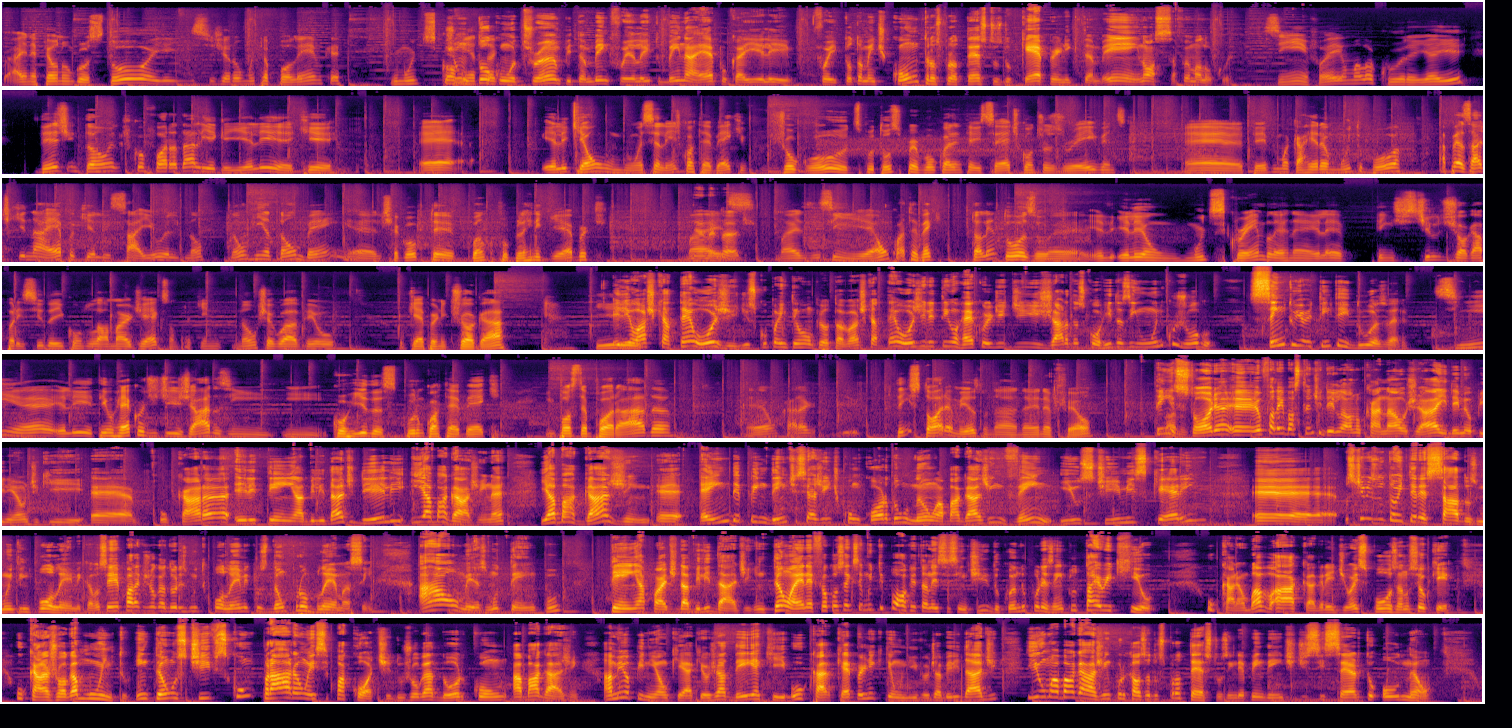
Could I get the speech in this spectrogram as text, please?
a NFL não gostou e isso gerou muita polêmica e muitos comentam Juntou com o Trump também, que foi eleito bem na época e ele foi totalmente contra os protestos do Kaepernick também. Nossa, foi uma loucura. Sim, foi uma loucura. E aí, desde então, ele ficou fora da liga. E ele que é. Ele que é um, um excelente quarterback, jogou, disputou o Super Bowl 47 contra os Ravens, é, teve uma carreira muito boa. Apesar de que na época que ele saiu, ele não, não vinha tão bem. é, ele chegou a ter banco pro Blaine Gabbert. Mas, verdade. mas assim, é um quarterback talentoso. é, ele, ele é um muito scrambler, né? Ele é- tem estilo de jogar parecido aí com o do Lamar Jackson, pra quem não chegou a ver o, o Kaepernick jogar. E Ele, eu acho que até hoje, desculpa interromper, Otávio, eu acho que até hoje ele tem o recorde de jardas corridas em um único jogo. 182, velho. Sim, é, ele tem o recorde de jardas em, em corridas por um quarterback em pós-temporada. É um cara que tem história mesmo na, na NFL. Tem história, é, eu falei bastante dele lá no canal já e dei minha opinião de que é, o cara, ele tem a habilidade dele e a bagagem, né? E a bagagem é, é independente se a gente concorda ou não, a bagagem vem e os times querem... é, os times não estão interessados muito em polêmica. Você repara que jogadores muito polêmicos dão problema, assim. Ao mesmo tempo, tem a parte da habilidade. Então a NFL consegue ser muito hipócrita nesse sentido, quando, por exemplo, o Tyreek Hill. O cara é um babaca, agrediu a esposa, não sei o que. O cara joga muito. Então os Chiefs compraram esse pacote do jogador com a bagagem. A minha opinião, que é a que eu já dei, é que o Ka- Kaepernick tem um nível de habilidade e uma bagagem por causa dos protestos, independente de se certo ou não.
